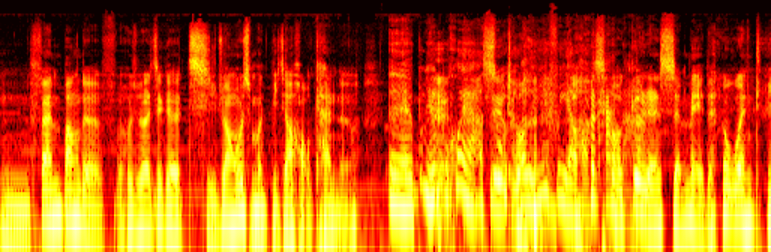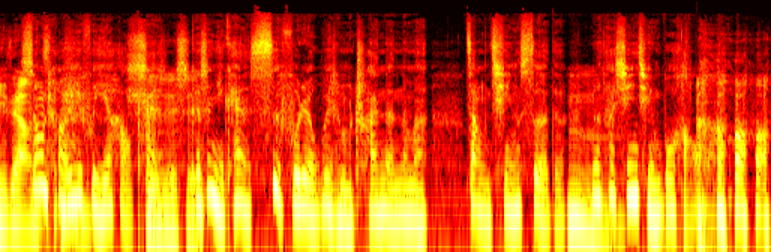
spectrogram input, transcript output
嗯番邦的或者说这个旗装为什么比较好看呢？呃，也不会啊，宋朝的衣服也好 看，啊。我个人审美的问题，这样。宋朝衣服也好看，是是是。可是你看四夫人为什么穿的那么？藏青色的，因为她心情不好嘛。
